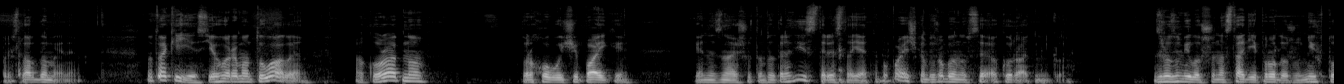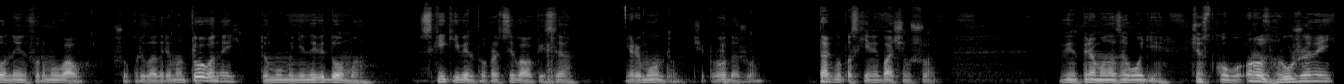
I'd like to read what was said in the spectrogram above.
прислав до мене. Ну так і є. Його ремонтували акуратно, враховуючи пайки. Я не знаю, що там за транзистори стоять, але по паєчкам зроблено все акуратненько. Зрозуміло, що на стадії продажу ніхто не інформував, що прилад ремонтований, тому мені невідомо, скільки він попрацював після ремонту чи продажу. Так ми по схемі бачимо, що він прямо на заводі частково розгружений.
